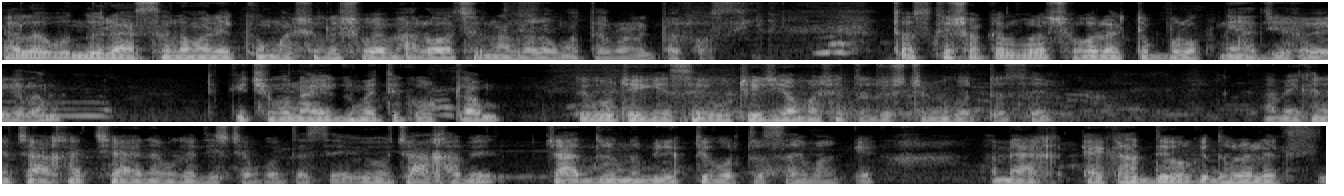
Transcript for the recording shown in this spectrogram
হ্যালো বন্ধুরা, আসসালামু আলাইকুম। করি সবাই ভালো আছেন। আল্লাহর আমরা অনেক ভালো আছি। তো আজকে সকালবেলা সকালে একটা ব্লক নিয়ে হাজির হয়ে গেলাম। কিছুক্ষণ আগে ঘুমাইতে উঠলাম। তো উঠে গেছে, উঠে যে আমার সাথে দুষ্টুমি করতেছে। আমি এখানে চা খাচ্ছি, আয়না আমাকে ডিস্টার্ব করতেছে। ও চা খাবে, চার জন্য বিরক্তি করতেছে আমাকে। আমি এক এক হাত দিয়ে ওকে ধরে রাখছি।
